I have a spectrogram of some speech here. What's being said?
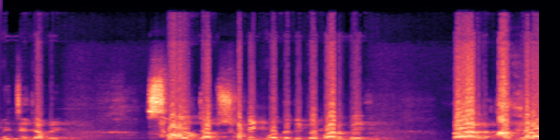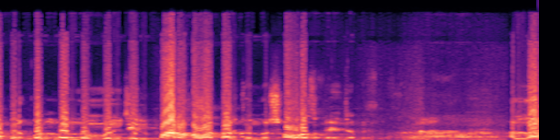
বেঁচে যাবে সল জব সঠিক মতো দিতে পারবে তার আখেরাতের অন্য মঞ্জিল পার হওয়া তার জন্য সহজ হয়ে যাবে। আল্লাহ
